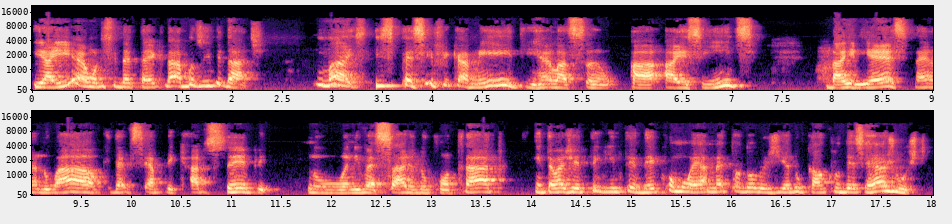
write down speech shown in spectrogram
E aí é onde se detecta a abusividade. Mas, especificamente em relação a, a esse índice da ANS, né, anual, que deve ser aplicado sempre no aniversário do contrato, então a gente tem que entender como é a metodologia do cálculo desse reajuste.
